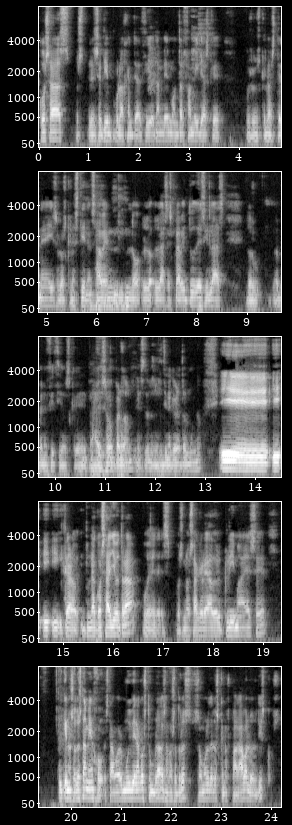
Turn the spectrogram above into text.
cosas, pues en ese tiempo la gente ha decidido también montar familias que, pues los que las tenéis o los que las tienen saben las esclavitudes y las, los beneficios que a eso, perdón, eso, tiene que ver todo el mundo. Y, y, y, claro, una cosa y otra, pues, pues nos ha creado el clima ese y que nosotros también estamos muy bien acostumbrados, a nosotros somos de los que nos pagaban los discos.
